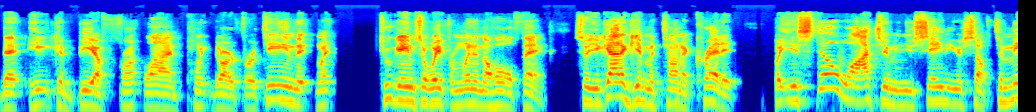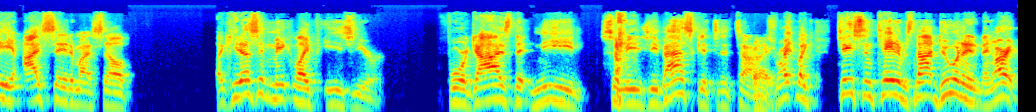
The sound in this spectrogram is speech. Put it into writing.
that he could be a frontline point guard for a team that went two games away from winning the whole thing. So you got to give him a ton of credit but you still watch him and you say to yourself, to me, I say to myself, like he doesn't make life easier for guys that need some easy baskets at times, right? right? Like Jayson Tatum's not doing anything. All right,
